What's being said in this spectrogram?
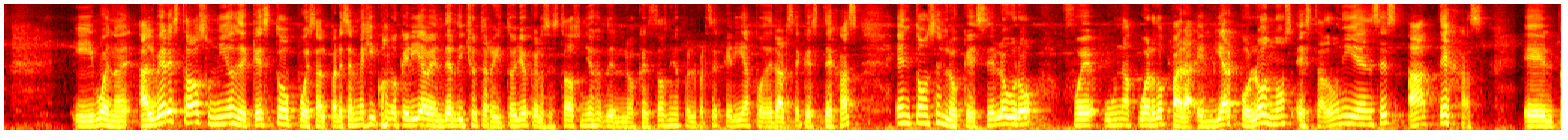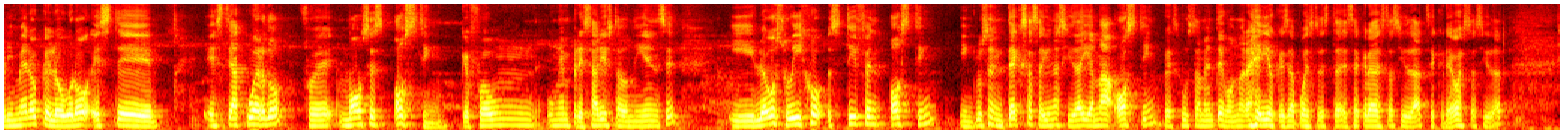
Y bueno, al ver Estados Unidos de que esto, pues al parecer México no quería vender dicho territorio que los Estados Unidos, de lo que Estados Unidos el parecer quería apoderarse, que es Texas, entonces lo que se logró fue un acuerdo para enviar colonos estadounidenses a Texas. El primero que logró este, este acuerdo fue Moses Austin, que fue un, un empresario estadounidense, y luego su hijo Stephen Austin Incluso en Texas hay una ciudad llamada Austin, pues justamente en honor a ellos que se ha puesto se ha creado esta ciudad, se creó esta ciudad.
